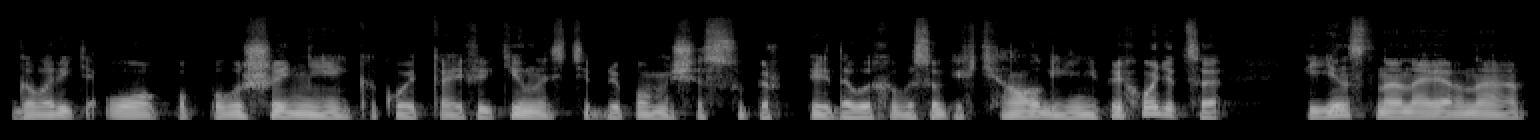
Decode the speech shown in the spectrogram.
говорить о повышении какой-то эффективности при помощи супер передовых и высоких технологий не приходится. Единственное, наверное,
